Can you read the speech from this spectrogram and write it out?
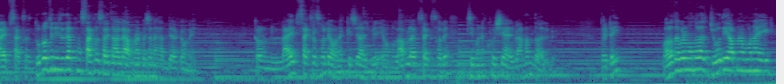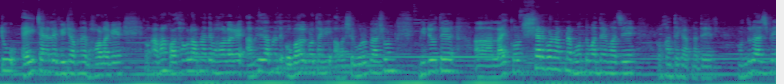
লাইফ সাকসেস দুটো জিনিস যদি আপনার সাকসেস হয়, তাহলে আপনার পেছনে হাত দেওয়ার কেউ নেই। কারণ লাইফ সাকসেস হলে অনেক কিছু আসবে এবং লাভ লাইফ সাকসেস হলে জীবনে খুশি আসবে, আনন্দ আসবে। তো এটাই ভালো থাকবেন বন্ধুরা। যদি আপনার মনে হয় একটু এই চ্যানেলের ভিডিও আপনাদের ভালো লাগে এবং আমার কথাগুলো আপনাদের ভালো লাগে, আমি যদি আপনাদের উপকার করে থাকি, অবশ্যই গ্রুপে আসুন। ভিডিওতে লাইক করুন শেয়ার করুন আপনার বন্ধু বান্ধবের মাঝে। ওখান থেকে আপনাদের বন্ধুরা আসবে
